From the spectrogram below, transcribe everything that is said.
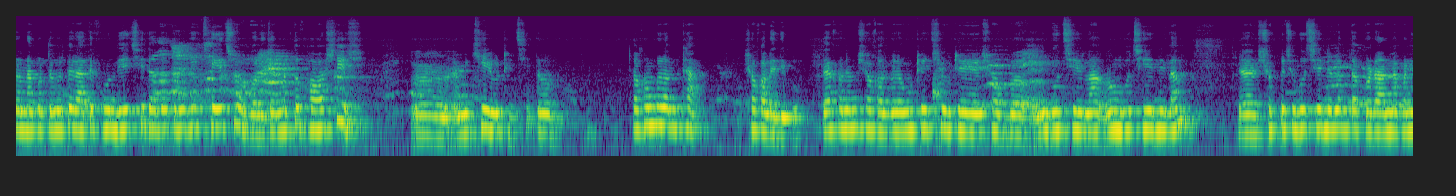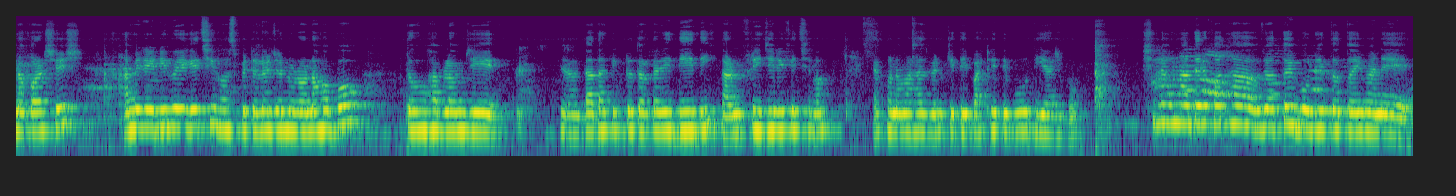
রান্না করতে করতে, রাতে ফোন দিয়েছি, দাদা, তুমি কি খেয়েছো? বলে, যে আমার তো খাওয়া শেষ। আমি খেয়ে উঠেছি। তো তখন বললাম, থাক, সকালে দিব। তো এখন আমি সকালবেলা উঠেছি, উঠে সব গুছিয়ে গুছিয়ে নিলাম। সব কিছু গুছিয়ে নিলাম, তারপর রান্না বান্না করা শেষ। আমি রেডি হয়ে গেছি, হসপিটালের জন্য রওনা হব। তো ভাবলাম যে দাদাকে একটু তরকারি দিয়ে দিই, কারণ ফ্রিজে রেখেছিলাম। এখন আমার হাজব্যান্ডকে দিয়ে পাঠিয়ে দেবো, দিয়ে আসব। আসলে ওনাদের কথা যতই বলি, ততই মানে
